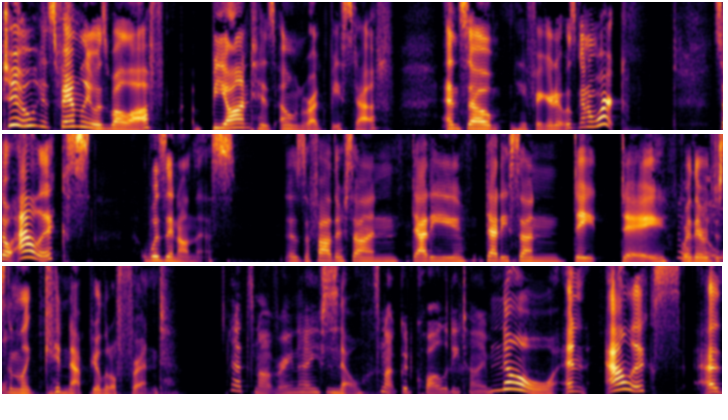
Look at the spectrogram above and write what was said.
Two, his family was well off beyond his own rugby stuff. And so he figured it was going to work. So Alex was in on this. It was a father son, daddy, daddy son date day where Oh, they were oh, no. just going to like kidnap your little friend. That's not very nice. No. It's not good quality time. No. And Alex as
